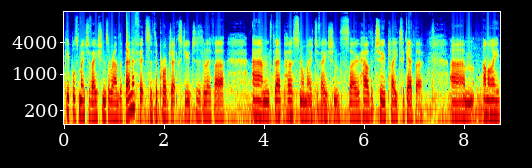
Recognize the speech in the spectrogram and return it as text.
people's motivations around the benefits of the projects due to deliver and their personal motivations, so how the two play together. Um, and I,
